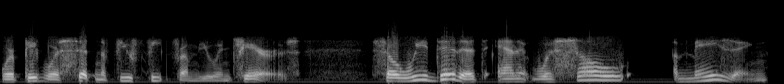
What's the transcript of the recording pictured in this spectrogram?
where people were sitting a few feet from you in chairs. So we did it, and it was so amazing.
